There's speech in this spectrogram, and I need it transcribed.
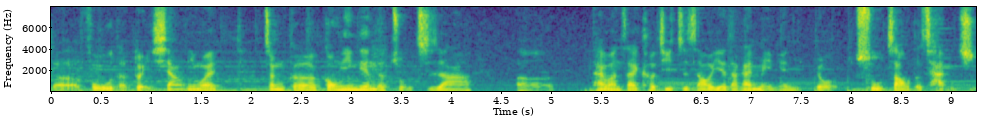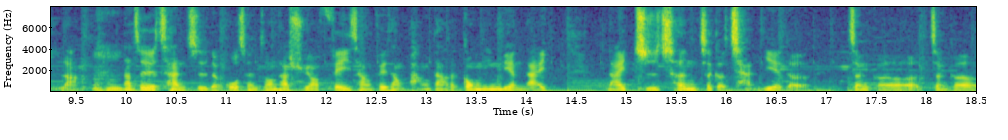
的服务的对象。因为整个供应链的组织啊，呃，台湾在科技制造业大概每年有数兆的产值啊，嗯，那这些产值的过程中，它需要非常非常庞大的供应链来来支撑这个产业的。整个整个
